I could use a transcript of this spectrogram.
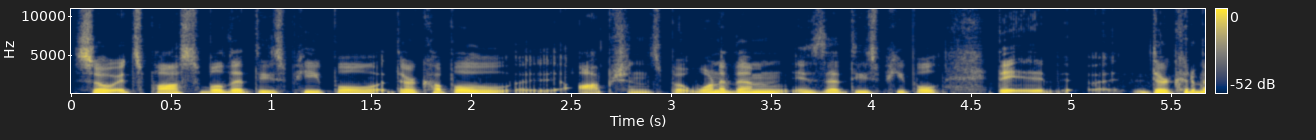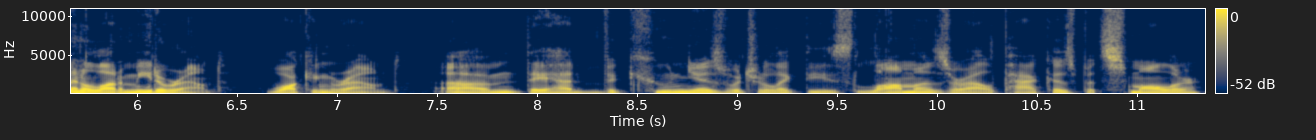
So it's possible that these people, there are a couple uh, options, but one of them is that these people, they, there could have been a lot of meat around, walking around. Um, they had vicuñas, which are like these llamas or alpacas, but smaller.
